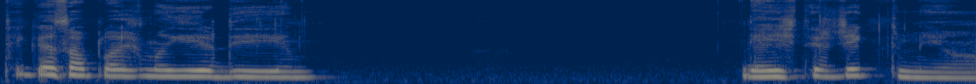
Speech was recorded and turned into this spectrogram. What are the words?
tek hesaplaşma girdim? Değiştirecektim ya.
